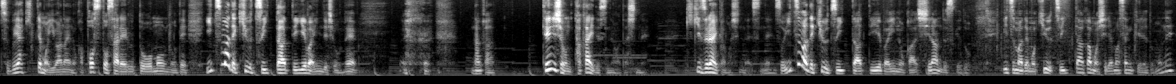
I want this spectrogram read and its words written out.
つぶやきっても言わないのかポストされると思うのでいつまで旧 Twitter って言えばいいんでしょうね。なんかテンション高いですね私ね聞きづらいかもしれないですね。そういつまで旧ツイッターって言えばいいのか知らんですけどいつまでも旧ツイッターかもしれませんけれどもね、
